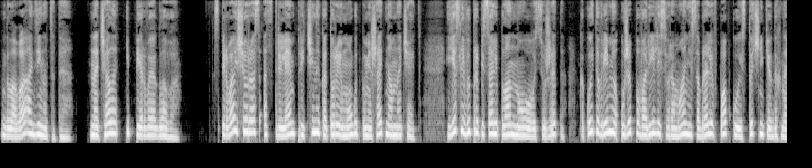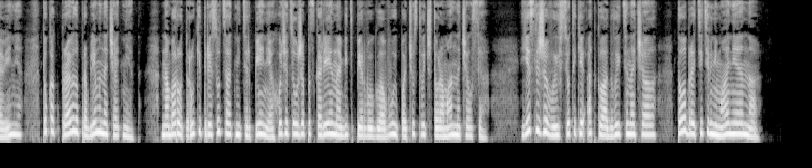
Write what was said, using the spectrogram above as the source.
Глава 11. Начало и первая глава. Сперва еще раз отстреляем причины, которые могут помешать нам начать. Если вы прописали план нового сюжета, какое-то время уже поварились в романе, собрали в папку источники вдохновения, то, как правило, проблемы начать нет. Наоборот, руки трясутся от нетерпения, хочется уже поскорее набить первую главу и почувствовать, что роман начался. Если же вы все таки откладываете начало — то обратите внимание на...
